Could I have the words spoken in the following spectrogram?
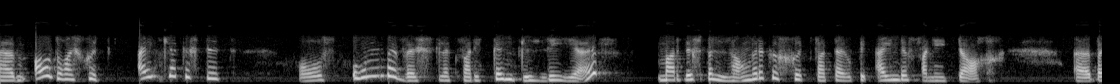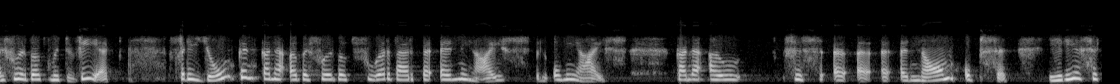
Ehm um, al daai goed, eintlik is dit half onbewustelik wat die kind leer, maar dis belangrike goed wat hy op die einde van die dag uh byvoorbeeld moet weet. Vir die jong kind kan 'n ou byvoorbeeld voorwerpe in die huis en om die huis kan 'n ou soos 'n 'n 'n naam opsit. Hierdie is 'n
